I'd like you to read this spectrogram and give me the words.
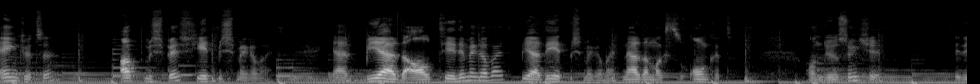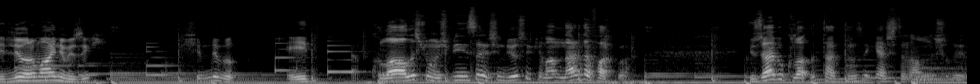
En kötü 65-70 megabayt. Yani bir yerde 6-7 megabayt, bir yerde 70 megabayt. Nereden baksanız 10 katı. Onu diyorsun ki e dinliyorum aynı müzik. Şimdi bu eğit kulağa alışmamış bir insan için diyorsun ki lan nerede fark var? Güzel bir kulaklık taktığınızda gerçekten anlaşılıyor.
